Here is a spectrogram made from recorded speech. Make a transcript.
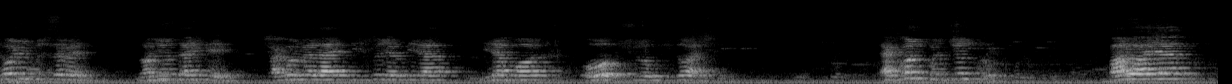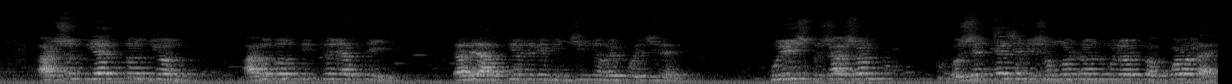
ফোর ইন্টু সেভেন নজরদারিতে সাগর মেলায় তীর্থযাত্রীরা নিরাপদ ও সুরক্ষিত আছে। এখন পর্যন্ত বারো হাজার আটশো তিয়াত্তর জন আগত তীর্থযাত্রী তাদের আত্মীয় থেকে বিচ্ছিন্ন হয়ে পড়েছিলেন। পুলিশ, প্রশাসন ও স্বেচ্ছাসেবী সংগঠনগুলোর তৎপরতায়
